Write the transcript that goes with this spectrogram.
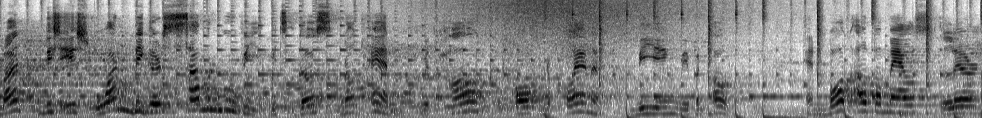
but this is one bigger summer movie which does not end with half of the planet being wiped out. And both alpha males learn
